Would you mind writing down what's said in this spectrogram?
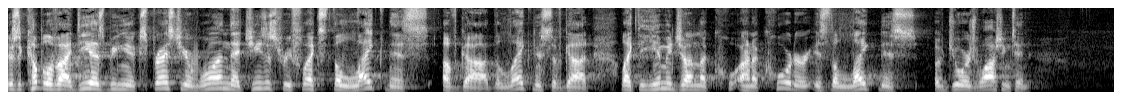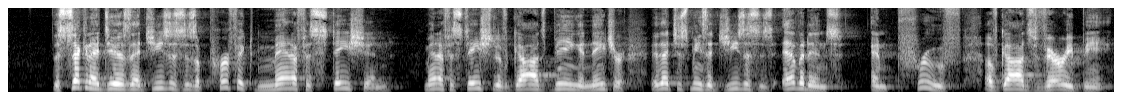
There's a couple of ideas being expressed here. One, that Jesus reflects the likeness of God, the likeness of God. Like the image on, the, on a quarter is the likeness of George Washington. The second idea is that Jesus is a perfect manifestation, manifestation of God's being and nature. That just means that Jesus is evidence and proof of God's very being.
